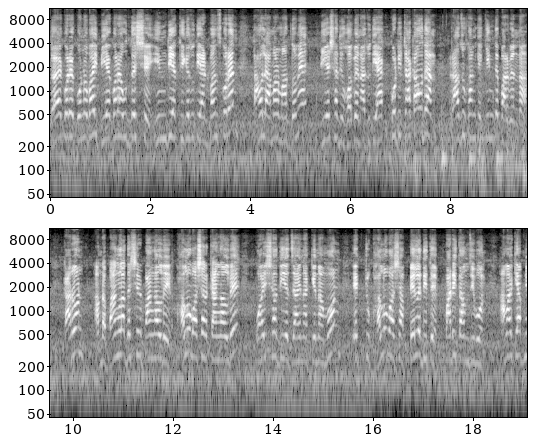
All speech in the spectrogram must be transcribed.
দয়া করে কোনো ভাই বিয়ে করার উদ্দেশ্যে ইন্ডিয়া থেকে যদি অ্যাডভান্স করেন, তাহলে আমার মাধ্যমে বিয়ে শাদী হবে না। যদি এক কোটি টাকাও দেন, রাজু খানকে কিনতে পারবেন না। কারণ আমরা বাংলাদেশের বাঙাল রে ভালোবাসার কাঙাল রে পয়সা দিয়ে যায় না কেনা মন, একটু ভালোবাসা পেলে দিতে পারিতাম জীবন। আমাকে আপনি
